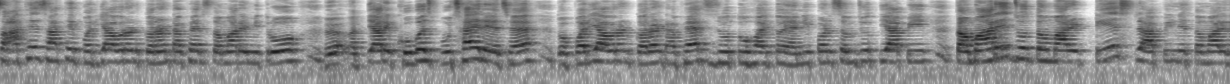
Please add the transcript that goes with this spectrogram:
સાથે સાથે પર્યાવરણ કરંટ અફેર્સ તમારે મિત્રો અત્યારે ખૂબ જ પૂછાઈ રહે છે. તો પર્યાવરણ કરંટ અફેર્સ જોતું હોય તો એની પણ સમજૂતી આપી. તમારે જો તમારે ટેસ્ટ આપીને તમારે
